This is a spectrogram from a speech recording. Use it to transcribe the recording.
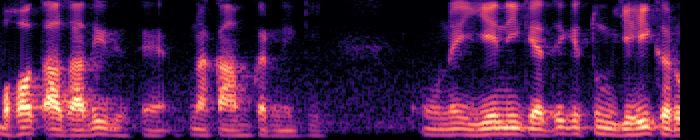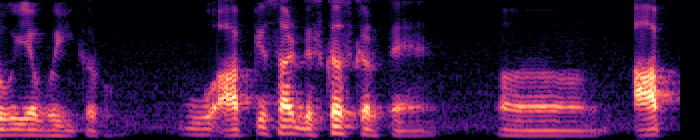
बहुत आज़ादी देते हैं अपना काम करने की। उन्हें ये नहीं कहते कि तुम यही करो या वही करो वो आपके साथ डिस्कस करते हैं। आप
